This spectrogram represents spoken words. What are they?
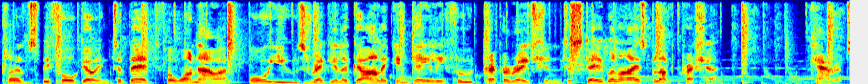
cloves before going to bed for 1 hour, or use regular garlic in daily food preparation to stabilize blood pressure. Carrot.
